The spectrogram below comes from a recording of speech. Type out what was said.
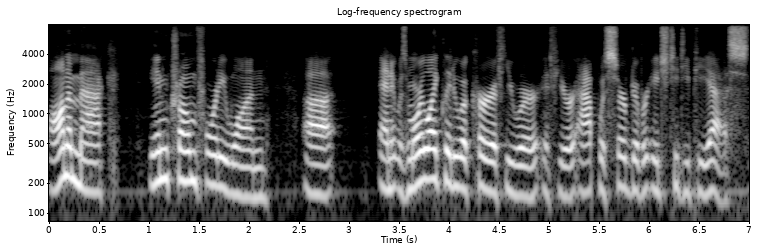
on a Mac in Chrome 41, uh, and it was more likely to occur if you were if your app was served over HTTPS.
